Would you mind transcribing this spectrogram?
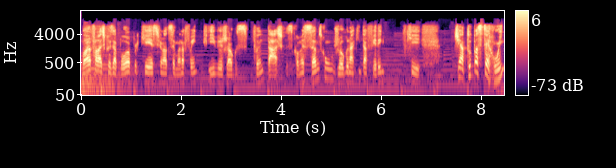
Bora falar de coisa boa, porque esse final de semana foi incrível, jogos fantásticos. Começamos com um jogo na quinta-feira que tinha tudo para ser ruim,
